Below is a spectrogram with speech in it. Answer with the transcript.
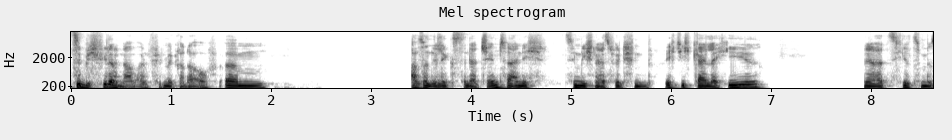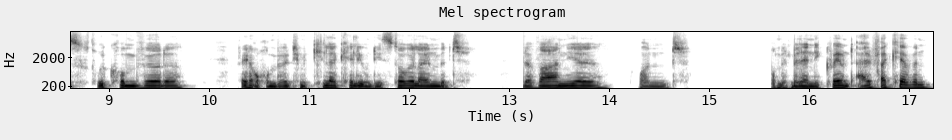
ziemlich viele Namen an, fällt mir gerade auf. Ähm, also ein Alexander James wäre eigentlich ziemlich nice, wirklich ein richtig geiler Heal, wenn er als Heal zumindest zurückkommen würde. Vielleicht auch wirklich mit Killer Kelly und die Storyline mit Levaniel und auch mit Melanie Gray und Alpha Kevin,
